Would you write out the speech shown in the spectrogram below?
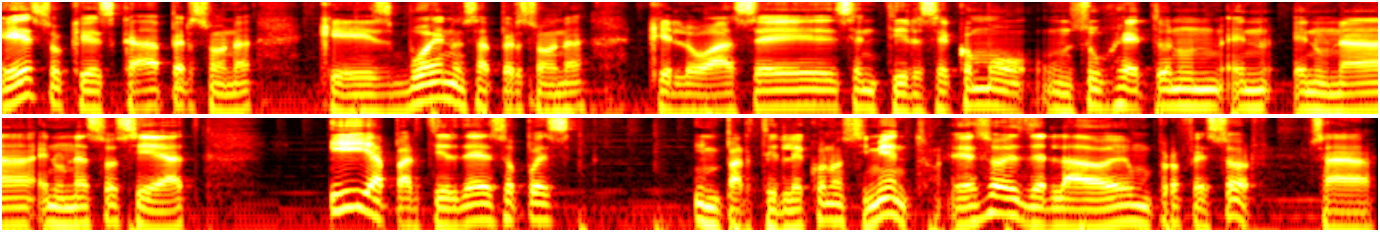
eso que es cada persona, que es bueno esa persona, que lo hace sentirse como un sujeto en, una, en una sociedad y a partir de eso pues impartirle conocimiento. Eso desde el lado de un profesor. O sea,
